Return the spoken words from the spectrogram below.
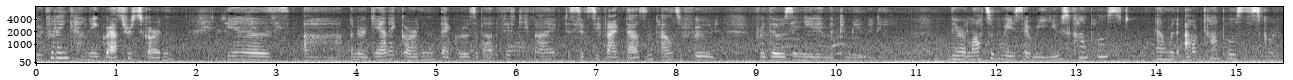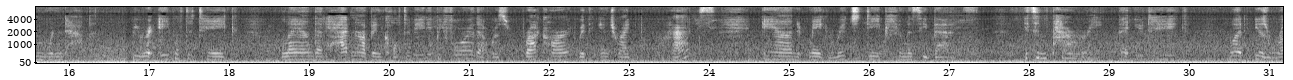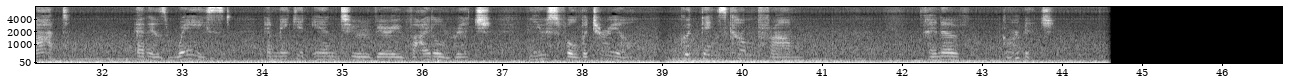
Food for Lane County Grassroots Garden is uh, an organic garden that grows about 55 to 65,000 pounds of food for those in need in the community. There are lots of ways that we use compost, and without compost, this garden wouldn't happen. We were able to take land that had not been cultivated before, that was rock hard with inch wide cracks, and make rich, deep, humusy beds. It's empowering that you take what is rot and is waste and make it into very vital, rich, useful material. Good things come from kind of.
